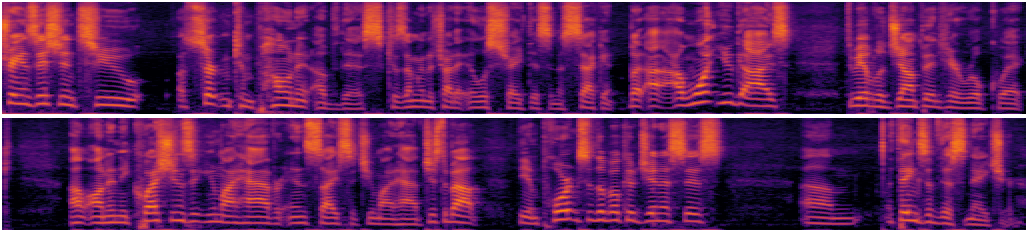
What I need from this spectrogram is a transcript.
transition to a certain component of this because I'm going to try to illustrate this in a second. But I, I want you guys to be able to jump in here real quick um, on any questions that you might have or insights that you might have just about the importance of the book of Genesis, um, things of this nature.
